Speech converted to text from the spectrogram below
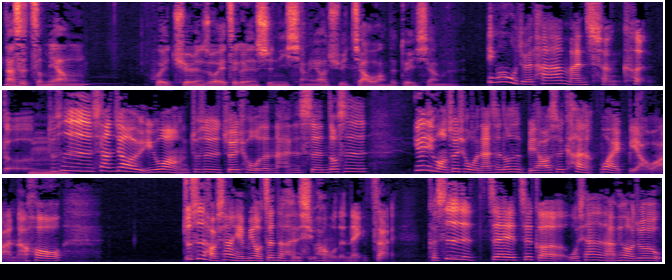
那是怎么样会确认说，哎，这个人是你想要去交往的对象呢？因为我觉得他蛮诚恳的，嗯就是相较于以往，就是追求我的男生都是，因为以往追求我的男生都是比较是看外表啊，然后就是好像也没有真的很喜欢我的内在。可是这这个我现在的男朋友就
